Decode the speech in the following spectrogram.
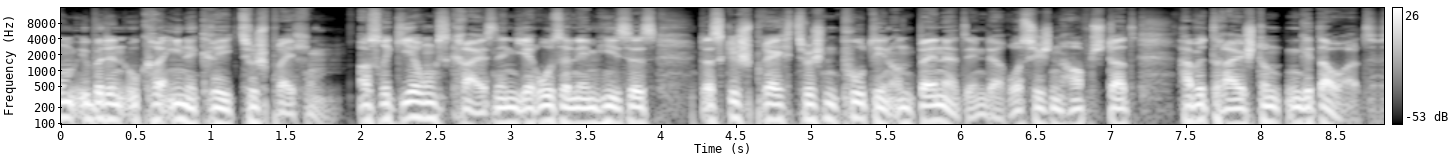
um über den Ukraine-Krieg zu sprechen. Aus Regierungskreisen in Jerusalem hieß es, das Gespräch zwischen Putin und Bennett in der russischen Hauptstadt habe drei Stunden gedauert.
